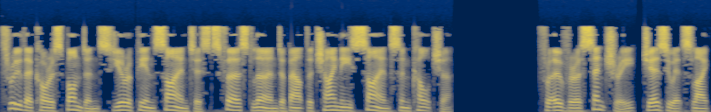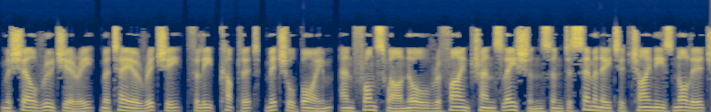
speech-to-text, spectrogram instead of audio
Through their correspondence European scientists first learned about the Chinese science and culture. For over a century, Jesuits like Michel Ruggieri, Matteo Ricci, Philippe Couplet, Michał Boym, and François Noël refined translations and disseminated Chinese knowledge,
